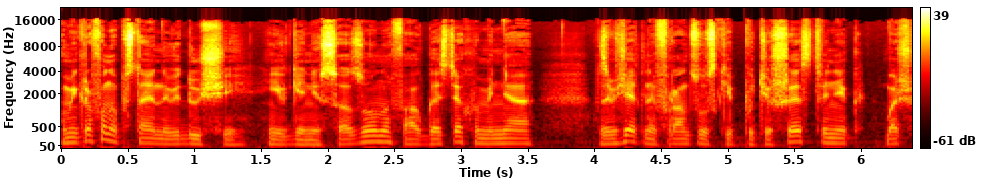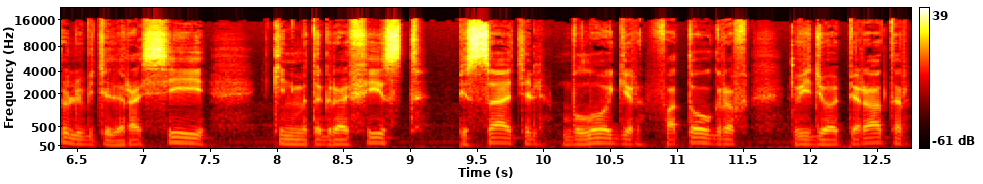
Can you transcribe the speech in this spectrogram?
У микрофона постоянно ведущий Евгений Сазонов, а в гостях у меня замечательный французский путешественник, большой любитель России, кинематографист, писатель, блогер, фотограф, видеооператор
